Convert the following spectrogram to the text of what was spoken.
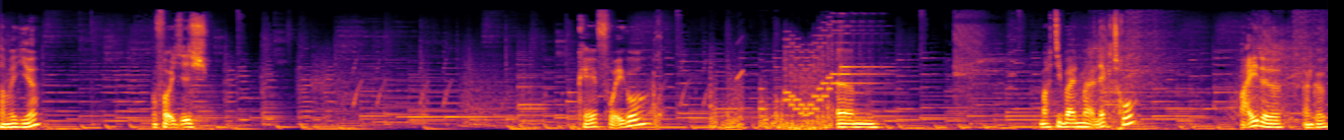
haben wir hier? Bevor ich... ich okay, Fuego. Ähm... Macht die beiden mal Elektro? Beide, danke.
